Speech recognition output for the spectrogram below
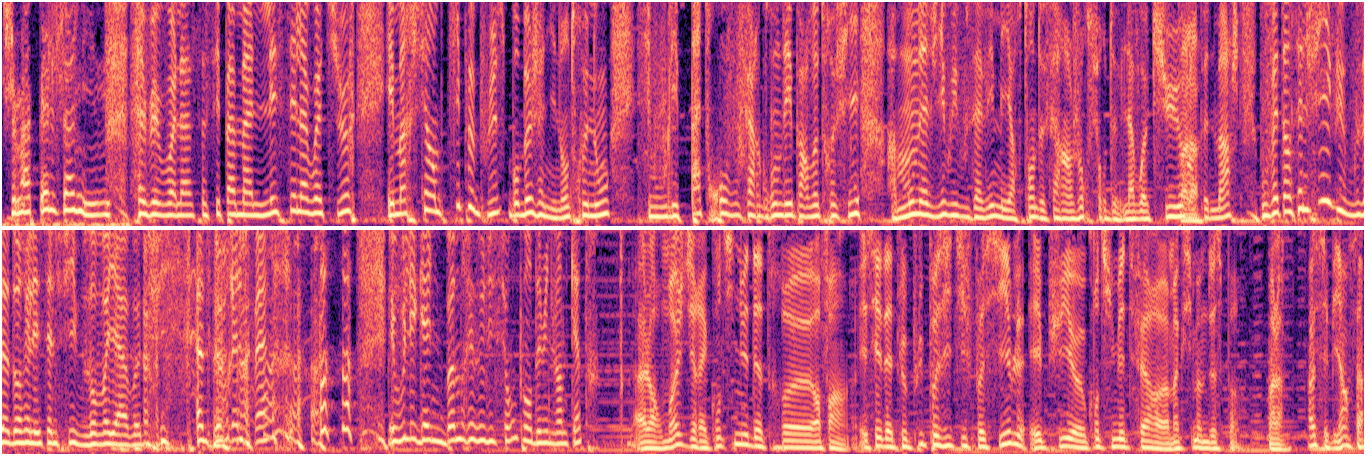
Je m'appelle Janine. Eh bien voilà, ça c'est pas mal. Laissez la voiture et marchez un petit peu plus. Bon ben Janine, entre nous, si vous voulez pas trop vous faire gronder par votre fille, à mon avis, oui, vous avez meilleur temps de faire un jour sur deux. La voiture, Voilà. un peu de marche. Vous faites un selfie, vu que vous adorez les selfies, vous envoyez à votre fille, ça devrait le faire. et vous les gars, une bonne résolution pour 2024 Alors moi je dirais continuer d'être, euh, enfin essayer d'être le plus positif possible et puis euh, continuer de faire un maximum de sport. Voilà. Ah, c'est bien ça.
